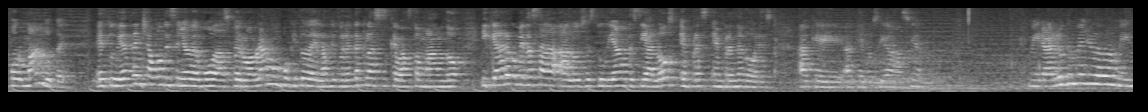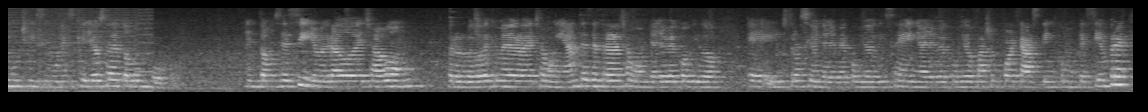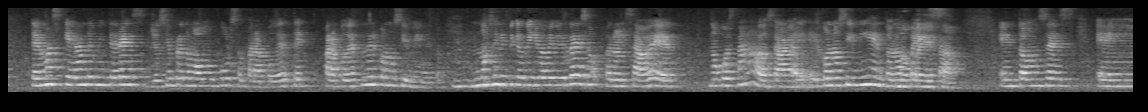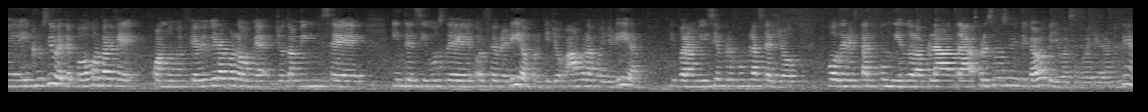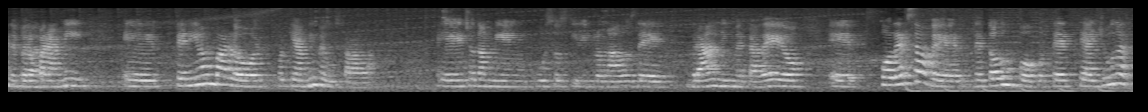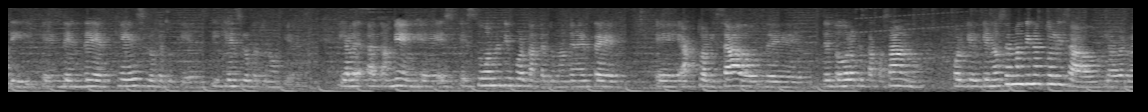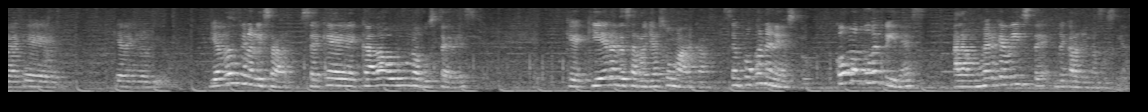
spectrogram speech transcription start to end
formándote. Estudiaste en Chabón diseño de modas, pero háblanos un poquito de las diferentes clases que vas tomando y qué le recomiendas a, los estudiantes y a los emprendedores a que, a que lo sigan haciendo. Mira, lo que me ha ayudado a mí muchísimo es que yo sé de todo un poco. Entonces, sí, yo me gradué de Chabón, pero luego de que me gradué de Chabón y antes de entrar a Chabón ya yo había cogido eh, ilustración, ya yo había cogido diseño, ya yo había cogido fashion forecasting, como que siempre temas que eran de mi interés, yo siempre he tomado un curso para poder, para poder tener conocimiento. No significa que yo iba a vivir de eso, pero el saber no cuesta nada, o sea, el, conocimiento no, pesa. Entonces, eh, inclusive te puedo contar que cuando me fui a vivir a Colombia, yo también hice intensivos de orfebrería, porque yo amo la joyería y para mí siempre fue un placer yo poder estar fundiendo la plata, pero eso no significaba que yo iba a ser ballera, ¿me entiendes? Pero para mí eh, tenía un valor porque a mí me gustaba. He hecho también cursos y diplomados de branding, mercadeo. Eh, poder saber de todo un poco te, te, ayuda a ti a entender qué es lo que tú quieres y qué es lo que tú no quieres. Y también eh, es, es, sumamente importante tú mantenerte actualizado de, de todo lo que está pasando porque el que no se mantiene actualizado, la verdad que queda en el olvido. Y antes de finalizar, sé que cada uno de ustedes que quiere desarrollar su marca se enfocan en esto. ¿Cómo tú defines a la mujer que viste de Carolina Socias?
